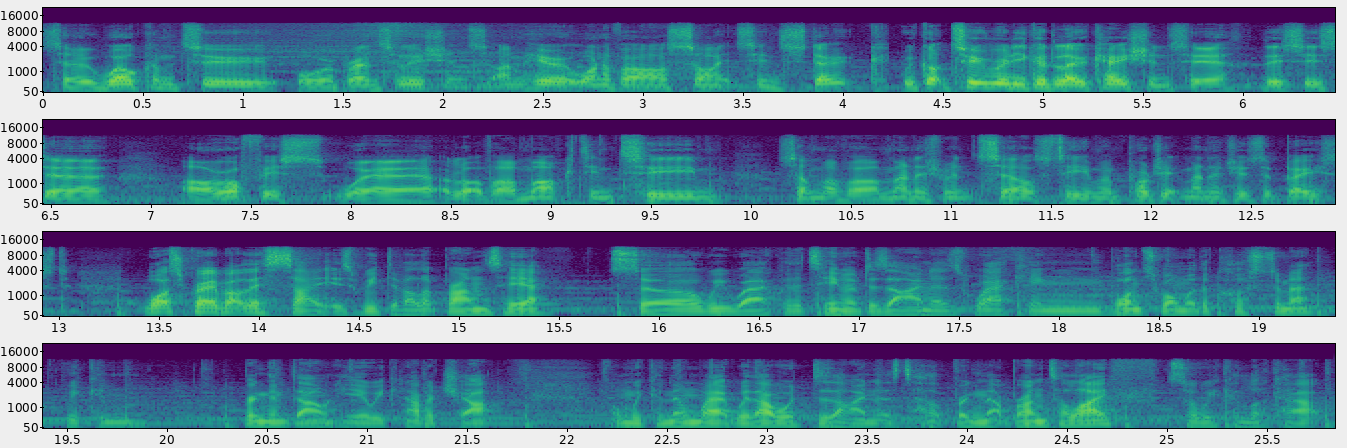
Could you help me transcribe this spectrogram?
So welcome to Aura Brand Solutions. I'm here at one of our sites in Stoke. We've got two really good locations here. This is uh, our office where a lot of our marketing team, some of our management, sales team and project managers are based. What's great about this site is we develop brands here. So we work with a team of designers working one-to-one -one with a customer. We can bring them down here, we can have a chat, and we can then work with our designers to help bring that brand to life. So we can look at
